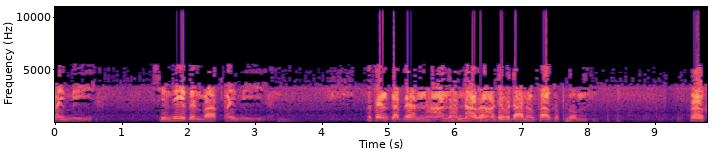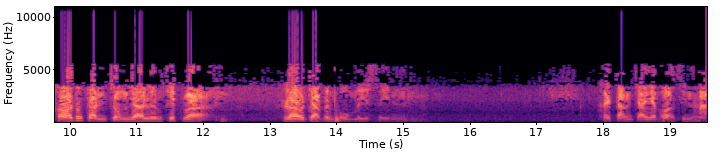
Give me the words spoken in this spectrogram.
ไม่มี สิ่งที่จะเป็นบาปไม่มีก็ท่านกลับไปหันหาหันหน้าไปหาเทวดานางฟ้ากับพรมว่าขอทุกท่านจงอย่าลืมคิดว่าเราจะเป็นผู้มีศีลให้ตั้งใจเฉพาะศีลห้า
